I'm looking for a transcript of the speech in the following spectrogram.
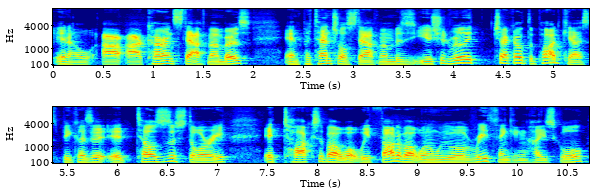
you know our, our current staff members and potential staff members, you should really check out the podcast because it, it tells the story. It talks about what we thought about when we were rethinking high school.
